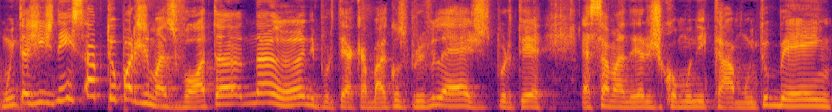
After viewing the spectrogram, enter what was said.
muita gente nem sabe teu partido, mas vota na Anne por ter acabado com os privilégios, por ter essa maneira de comunicar muito bem.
